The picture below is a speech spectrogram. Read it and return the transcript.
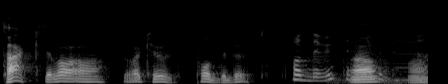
tack, det var, det var kul. Poddebut. Poddebuten Ja, gjord. ja.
